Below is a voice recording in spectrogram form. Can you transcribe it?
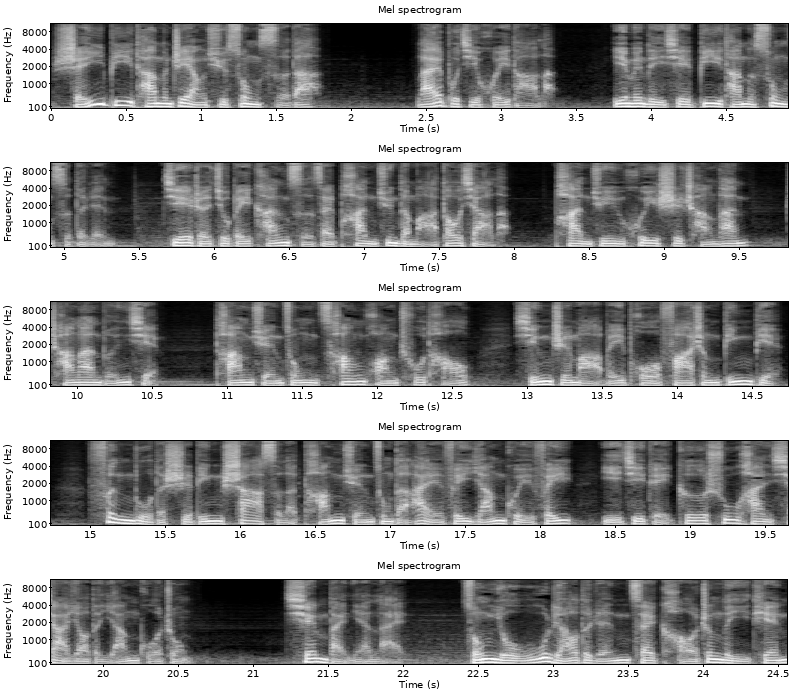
谁逼他们这样去送死的？来不及回答了，因为那些逼他们送死的人，接着就被砍死在叛军的马刀下了。叛军挥师长安，长安沦陷，唐玄宗仓皇出逃，行至马嵬坡发生兵变，愤怒的士兵杀死了唐玄宗的爱妃杨贵妃以及给哥舒翰下药的杨国忠。千百年来，总有无聊的人在考证那一天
